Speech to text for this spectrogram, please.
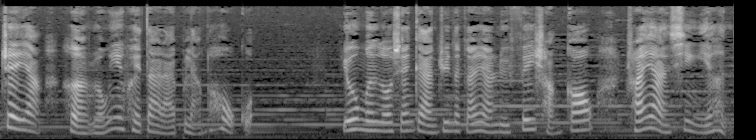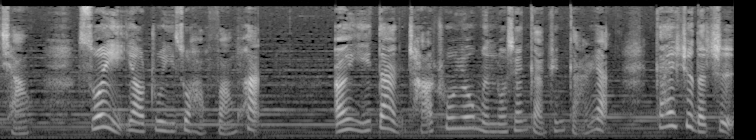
这样很容易会带来不良的后果。幽门螺旋杆菌的感染率非常高，传染性也很强，所以要注意做好防患。而一旦查出幽门螺旋杆菌感染，该治的治，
